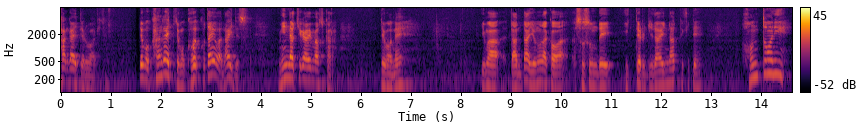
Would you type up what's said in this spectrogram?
考えてるわけです。でも考えてても答えはないです。みんな違いますから。でもね今だんだん世の中は進んでいってる時代になってきて本当に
